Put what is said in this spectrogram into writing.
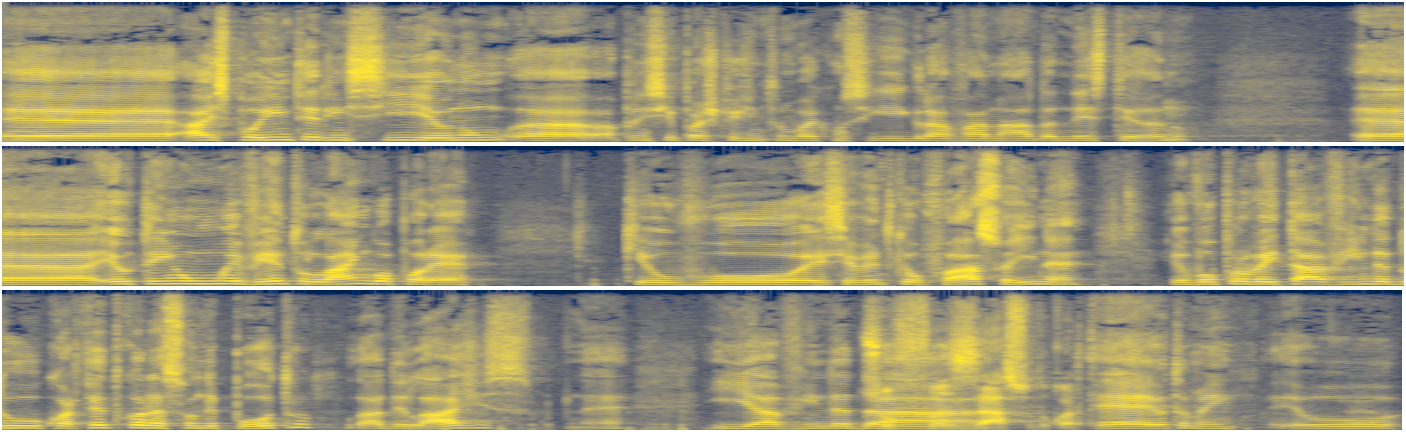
É, a Expo Inter em si, eu não, a, a princípio acho que a gente não vai conseguir gravar nada neste ano. É, eu tenho um evento lá em Guaporé que eu vou, esse evento que eu faço aí, né? Eu vou aproveitar a vinda do Quarteto Coração de Potro, lá de Lages, né? E a vinda da Sou fãzaço do quarteto. é, eu também. Eu,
